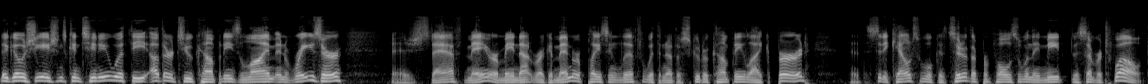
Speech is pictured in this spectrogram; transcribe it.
Negotiations continue with the other two companies, Lime and Razor. As staff may or may not recommend replacing Lyft with another scooter company like Bird. Uh, the City Council will consider the proposal when they meet December 12th.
